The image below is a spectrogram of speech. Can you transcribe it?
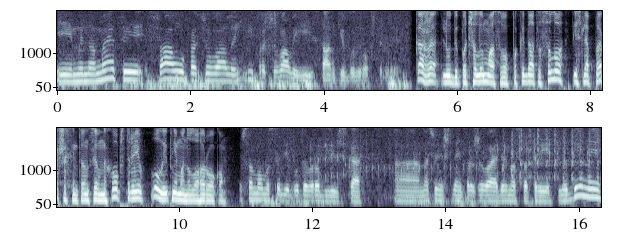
і міномети, САУ працювали, і працювали, і з танків були обстріли. Каже, люди почали масово покидати село після перших інтенсивних обстрілів у липні минулого року. У самому селі Будовороб'ївська а, на сьогоднішній день проживає 93 людини,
